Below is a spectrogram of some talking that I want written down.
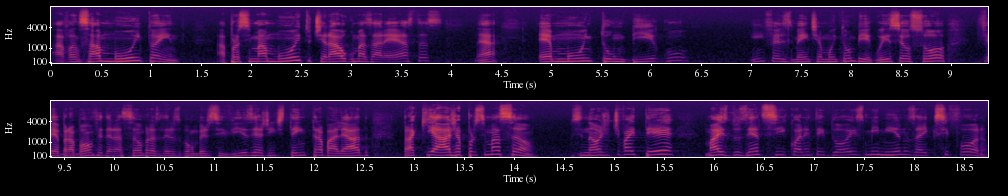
avançar muito ainda, aproximar muito, tirar algumas arestas, né? É muito umbigo, infelizmente é muito umbigo. Isso eu sou FEBRABOM, Federação Brasileira dos Bombeiros Civis, e a gente tem trabalhado para que haja aproximação. Senão a gente vai ter mais 242 meninos aí que se foram.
